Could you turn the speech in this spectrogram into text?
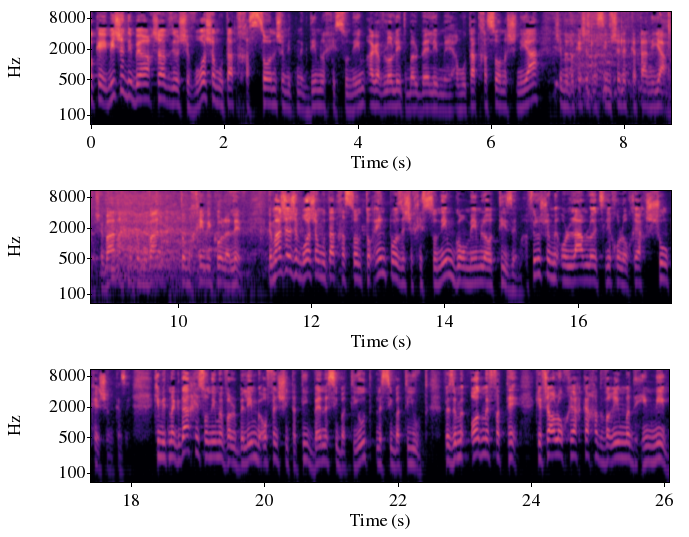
אוקיי, מי שדיבר עכשיו זה יושב ראש עמותת חסון שמתנגדים לחיסונים. אגב, לא להתבלבל עם uh, עמותת חסון השנייה, שמבקשת לשים שלט קטן ים, שבה אנחנו כמובן תומכים מכל הלב. ומה שיושב ראש עמותת חסון טוען פה זה שחיסונים גורמים לאוטיזם, אפילו שמעולם לא הצליחו להוכיח שום קשר כזה. כי מתנגדי החיסונים מבלבלים באופן שיטתי בין נסיבתיות לסיבתיות. וזה מאוד מפתה, כי אפשר להוכיח ככה דברים מדהימים.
